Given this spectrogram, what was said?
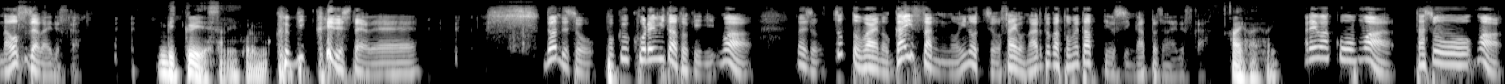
直すじゃないですか。びっくりでしたね、これも。こ れびっくりでしたよね。なんでしょう。僕これ見たときに、まあ、なんでしょう。ちょっと前のガイさんの命を最後ナルトが止めたっていうシーンがあったじゃないですか。はいはいはい。あれはこう、まあ、多少、まあ、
